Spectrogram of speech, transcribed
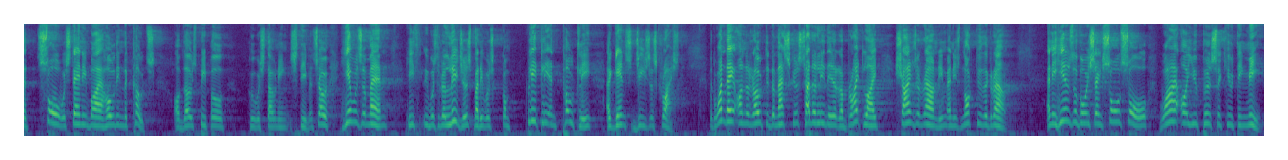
that Saul was standing by holding the coats of those people who were stoning Stephen. So here was a man, he, he was religious, but he was completely and totally against Jesus Christ. But one day on the road to Damascus, suddenly there a bright light shines around him and he's knocked to the ground. And he hears a voice saying, Saul, Saul, why are you persecuting me?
